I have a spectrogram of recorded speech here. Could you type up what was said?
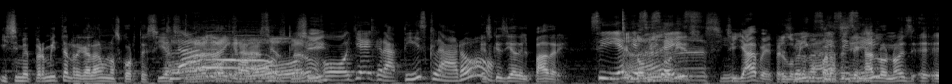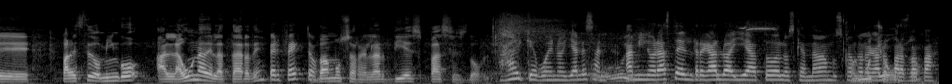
Y si me permiten regalar unas cortesías. Claro. Ay, gracias, claro. Sí. Oye, gratis, claro. Es que es Día del Padre. Sí, el, El domingo 16. 10. sí. Sí, ya, pero el Es domingo verdad. para Sí, sí, sí. festejarlo, ¿no? Es, eh, eh, para este domingo a la una de la tarde. Perfecto. Vamos a arreglar 10 pases dobles. Ay, qué bueno, ya les aminoraste el regalo ahí a todos los que andaban buscando Con regalo para papá.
